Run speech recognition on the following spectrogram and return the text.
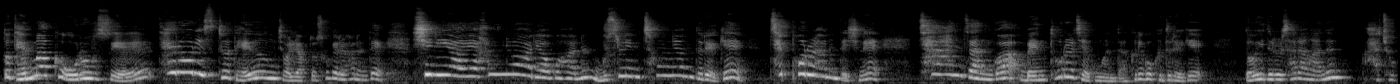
또 덴마크 오르후스의 테러리스트 대응 전략도 소개를 하는데 시리아에 합류하려고 하는 무슬림 청년들에게 체포를 하는 대신에 차 한 잔과 멘토를 제공한다. 그리고 그들에게 너희들을 사랑하는 가족,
